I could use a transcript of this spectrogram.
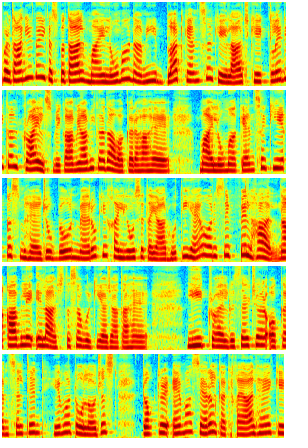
برطانیہ کا ایک اسپتال مائلوما نامی بلڈ کینسر کے علاج کے کلینکل ٹرائلز میں کامیابی کا دعویٰ کر رہا ہے۔ مائلوما کینسر کی ایک قسم ہے جو بون میرو کے خلیوں سے تیار ہوتی ہے اور اسے فی الحال ناقابل علاج تصور کیا جاتا ہے۔ لیڈ ٹرائل ریسرچر اور consultant haematologist doctor Emma Searle کا خیال ہے کہ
